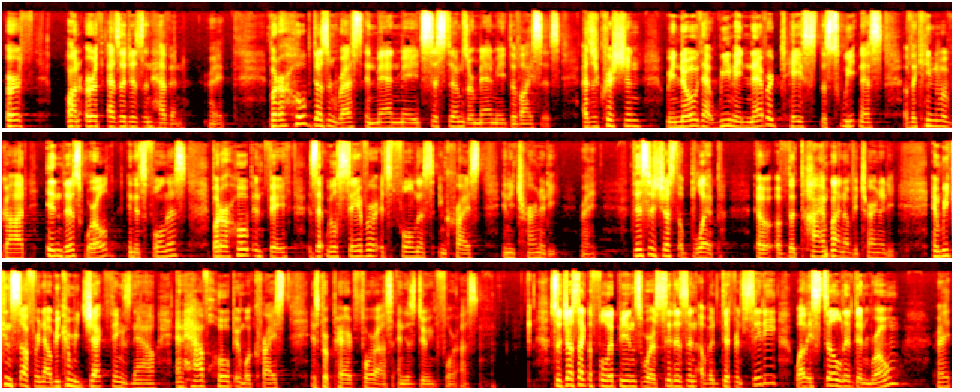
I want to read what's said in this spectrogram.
earth on earth as it is in heaven, right? But our hope doesn't rest in man made systems or man made devices. As a Christian, we know that we may never taste the sweetness of the kingdom of God in this world, in its fullness, but our hope and faith is that we'll savor its fullness in Christ in eternity, right? This is just a blip of the timeline of eternity. And we can suffer now, we can reject things now, and have hope in what Christ is prepared for us and is doing for us. So, just like the Philippians were a citizen of a different city while they still lived in Rome, right?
